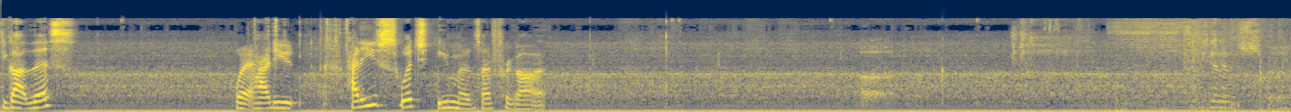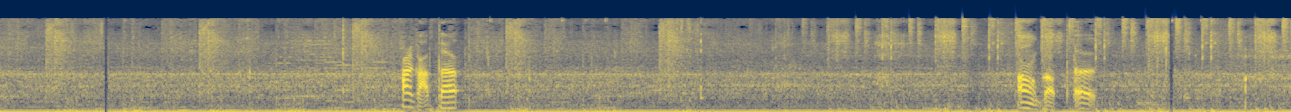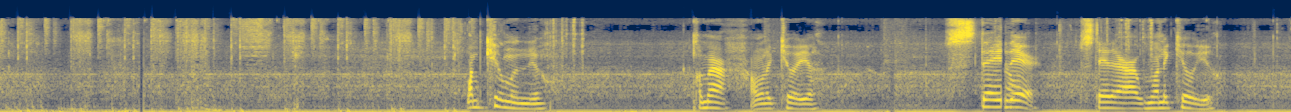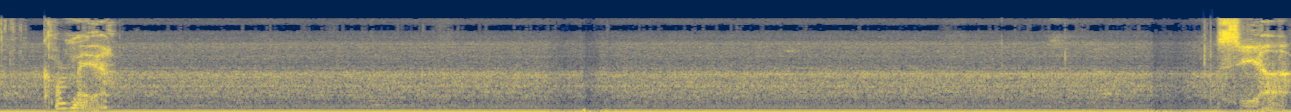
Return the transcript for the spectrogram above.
You got this? Wait, how do you how do you switch emotes? I forgot. I got that. I don't got that. I'm killing you. Come here. I want to kill you. Stay there. Stay there. I want to kill you. Come here. See ya.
